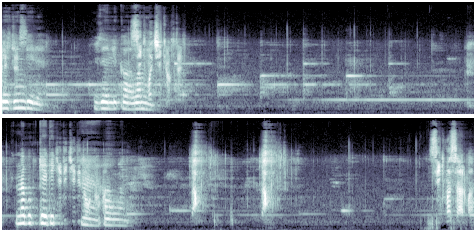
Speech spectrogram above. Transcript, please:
Fataliftes. Legendary. 150 Sigma kahve. çiğ köfte. Ne bu kedi? Kedi kedi Ha, dondurma. Allah'ım. Sigma sarma.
